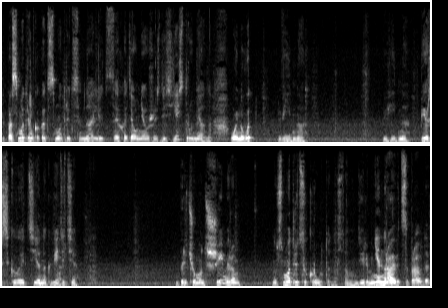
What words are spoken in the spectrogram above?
И посмотрим, как это смотрится на лице. Хотя у меня уже здесь есть румяна. Ой, ну вот видно. Видно. Персиковый оттенок, видите? Причем он с шиммером. Ну, смотрится круто на самом деле. Мне нравится, правда,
